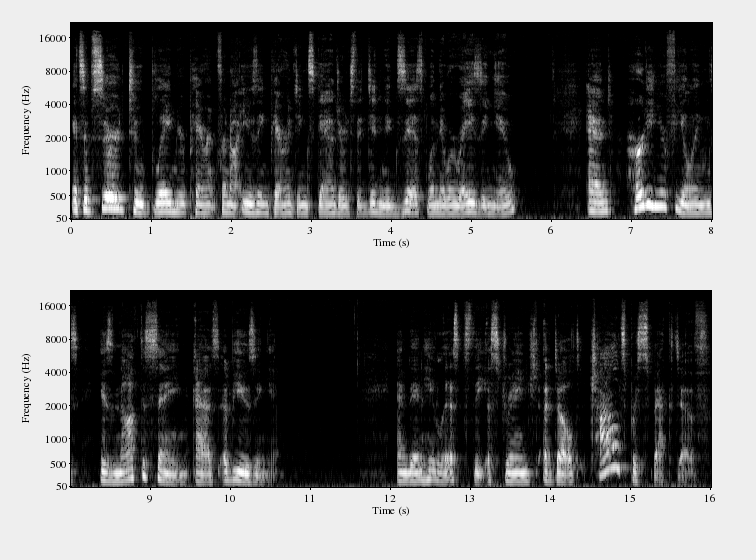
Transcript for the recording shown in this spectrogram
It's absurd to blame your parent for not using parenting standards that didn't exist when they were raising you. And hurting your feelings is not the same as abusing you. And then he lists the estranged adult child's perspective.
